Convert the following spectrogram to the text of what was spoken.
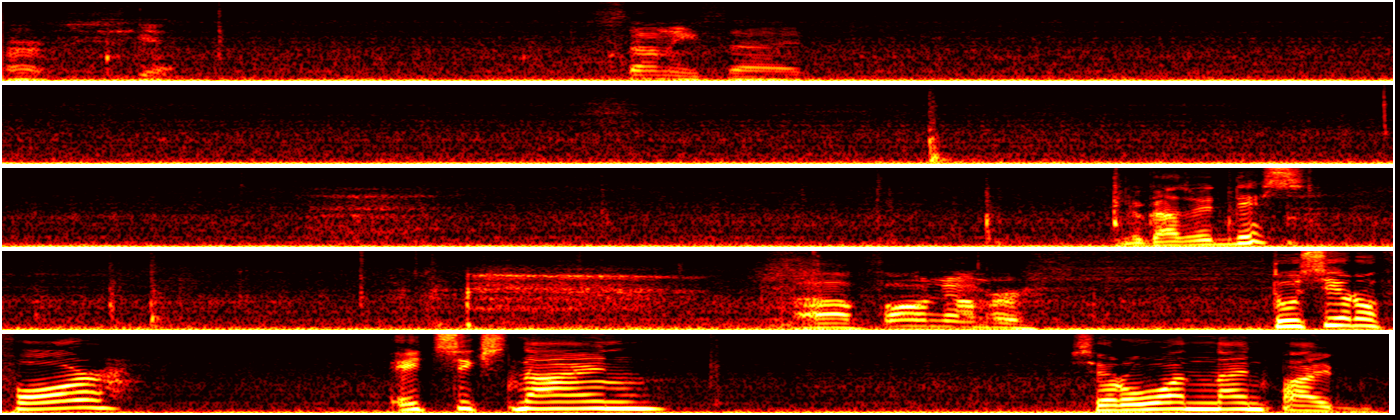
Oh shit. Sunny side. You got with this? Uh, phone number. 204 869 0195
